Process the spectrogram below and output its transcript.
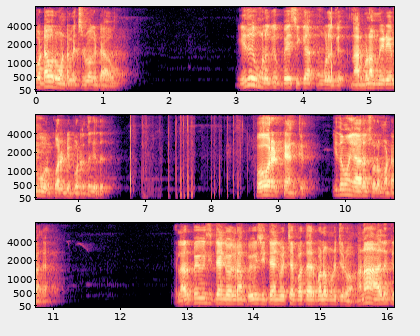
போட்டால் ஒரு ஒன்றரை லட்ச ரூபா கிட்ட ஆகும். இது உங்களுக்கு பேசிக்காக உங்களுக்கு நார்மலாக மீடியமும் ஒரு குவாலிட்டி போடுறதுக்கு இது. ஓவர் டேங்க்கு இதுவும் யாரும் சொல்ல மாட்டாங்க. எல்லோரும் பிவிசி டேங்க் வைக்கிறான். பிவிசி டேங்க் வச்சா பத்தாயிரரூபாயில் முடிச்சிடுவோம் முடிச்சிடும் ஆனால் அதுக்கு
